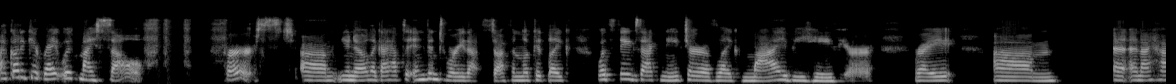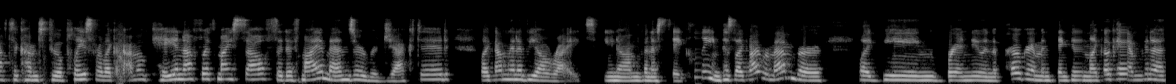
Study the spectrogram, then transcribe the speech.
i've got to get right with myself first. Um you know like i have to inventory that stuff and look at like what's the exact nature of like my behavior right? Um and, and I have to come to a place where like I'm okay enough with myself that if my amends are rejected, like I'm gonna be all right. You know, I'm gonna stay clean. Cause like I remember like being brand new in the program and thinking like, okay, I'm gonna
